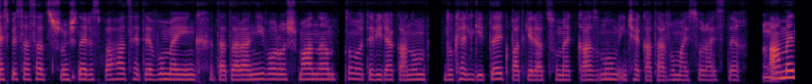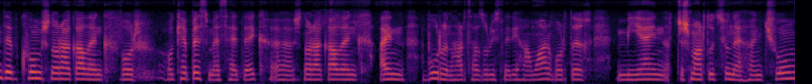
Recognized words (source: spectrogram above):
այսպես ասած շունչներս պահած հետևում էինք դատարանի որոշմանը, որտեղ իրականում Դուք էլ գիտեք, պատկերացում եք կազմում, ինչ է կատարվում այսօր այստեղ։ Ամեն դեպքում շնորհակալ ենք, որ հոգեպես մեզ հետ եք, շնորհակալ ենք այն բուրըն հարցազրույցների համար, որտեղ միայն ճշմարտություն է հնչում։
